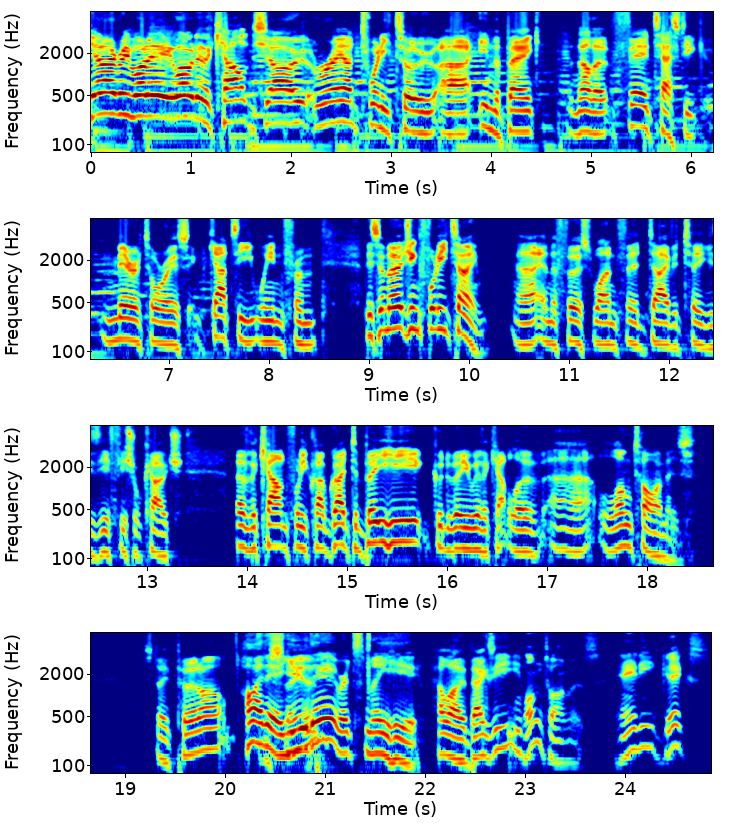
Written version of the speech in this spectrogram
G'day, everybody. Welcome to the Carlton Show, round 22 uh, in the bank. Another fantastic, meritorious, gutsy win from this emerging footy team. Uh, and the first one for David Teague as the official coach of the Carlton Footy Club. Great to be here. Good to be with a couple of uh, long timers. Steve Purdile. Hi there, See you there? It's me here. Hello, Bagsy. Long timers. Andy, Gex.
